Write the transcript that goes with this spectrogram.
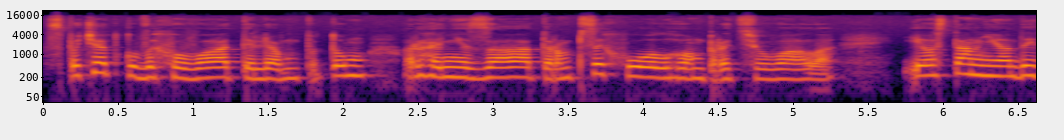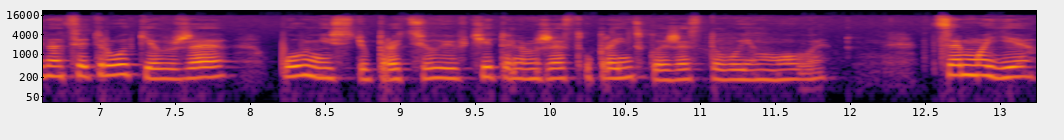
Спочатку вихователем, потім організатором, психологом працювала. І останні 11 років вже повністю працюю вчителем жест, української жестової мови. Це моє.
